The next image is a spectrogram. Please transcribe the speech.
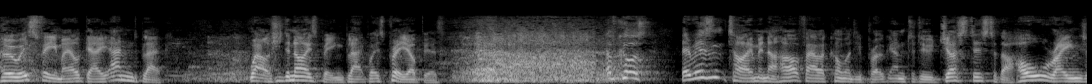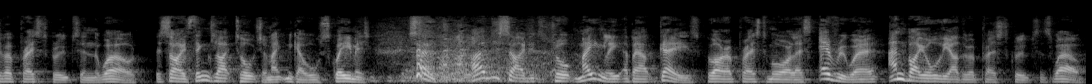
who is female, gay, and black. Well, she denies being black, but it's pretty obvious. Of course, there isn't time in a half hour comedy programme to do justice to the whole range of oppressed groups in the world. Besides, things like torture make me go all squeamish. So, I've decided to talk mainly about gays, who are oppressed more or less everywhere, and by all the other oppressed groups as well.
